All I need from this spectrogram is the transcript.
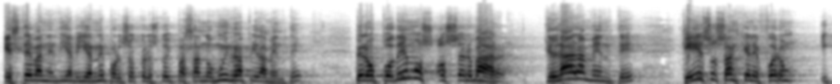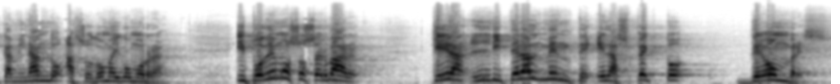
Esteban el día viernes, por eso que lo estoy pasando muy rápidamente, pero podemos observar claramente que esos ángeles fueron y caminando a Sodoma y Gomorra. Y podemos observar que era literalmente el aspecto de hombres.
